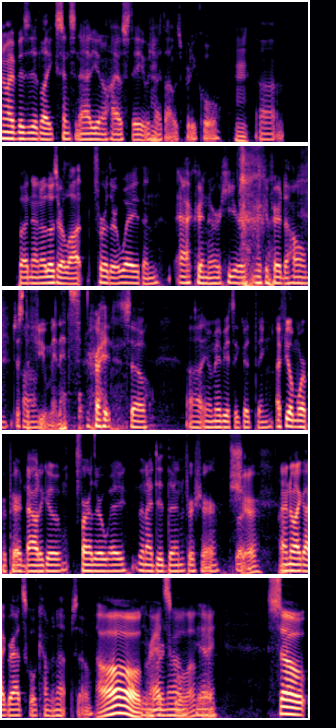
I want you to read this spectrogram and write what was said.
I know I visited like Cincinnati and Ohio State, which Hmm. I thought was pretty cool. Hmm. Um, but I know those are a lot further away than Akron or here compared to home. Just a Um, few minutes. right? So, uh, you know, maybe it's a good thing. I feel more prepared now to go farther away than I did then, for sure. But Sure. I know I got grad school coming up, so Oh, grad school. know, Okay. yeah. So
